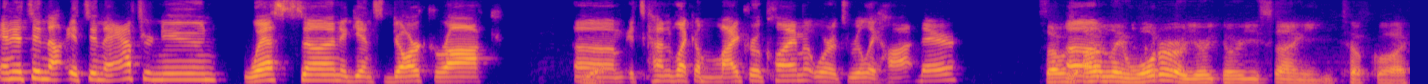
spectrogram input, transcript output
and it's in the it's in the afternoon, west sun against dark rock. Yeah. Um, It's kind of like a microclimate where it's really hot there. so it was um, only water, or you're, or are you saying you took like?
